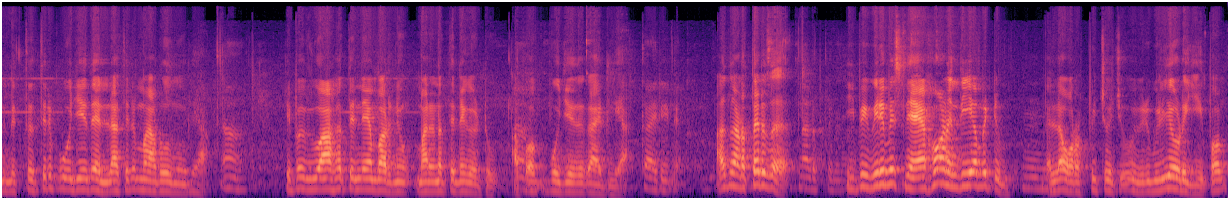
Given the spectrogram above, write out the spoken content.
നിമിത്തത്തിന് പൂജ ചെയ്ത് എല്ലാത്തിനും മാറുമൊന്നുമില്ല ഇപ്പൊ വിവാഹത്തിന്റെ ഞാൻ പറഞ്ഞു മരണത്തിന്റെ കേട്ടു. അപ്പൊ പൂജ ചെയ്ത് കാര്യമില്ല. കാര്യമില്ല. അത് നടത്തരുത്. ഇപ്പൊ ഇവർ സ്നേഹമാണ് എന്ത് ചെയ്യാൻ പറ്റും? എല്ലാം ഉറപ്പിച്ചു വെച്ചു. ഇവർ വിളി തുടങ്ങി. ഇപ്പം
